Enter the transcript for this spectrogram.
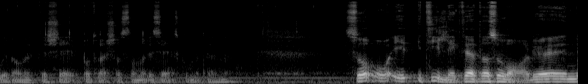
hvordan dette skjer på tvers av standardiseringskomiteene. Så, i, i, tillegg til dette så var det jo en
